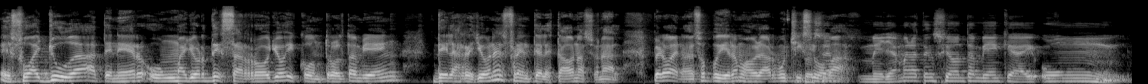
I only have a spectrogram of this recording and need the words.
eso ayuda a tener un mayor desarrollo y control también de las regiones frente al Estado Nacional. Pero bueno, de eso pudiéramos hablar muchísimo entonces, más. Me llama la atención también que hay un,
